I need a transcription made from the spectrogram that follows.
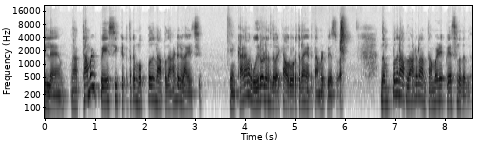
இல்லை நான் தமிழ் பேசி கிட்டத்தட்ட முப்பது நாற்பது ஆண்டுகள் ஆயிடுச்சு. என் கணவர் உயிரோடு இருந்த வரைக்கும் அவர் ஒருத்தர் தான் என்கிட்ட தமிழ் பேசுவார். இந்த முப்பது நாற்பது ஆண்டுகள் நான் தமிழே பேசுனதில்லை.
